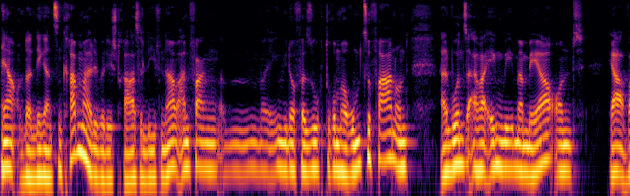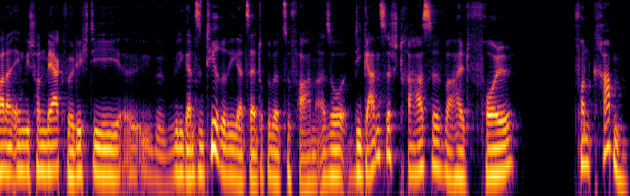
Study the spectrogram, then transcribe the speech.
Ja, und dann die ganzen Krabben halt über die Straße liefen. Ne? Am Anfang ähm, irgendwie noch versucht, drum herum zu fahren und dann wurden es einfach irgendwie immer mehr und ja, war dann irgendwie schon merkwürdig, die äh, über die ganzen Tiere die ganze Zeit drüber zu fahren. Also die ganze Straße war halt voll von Krabben.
